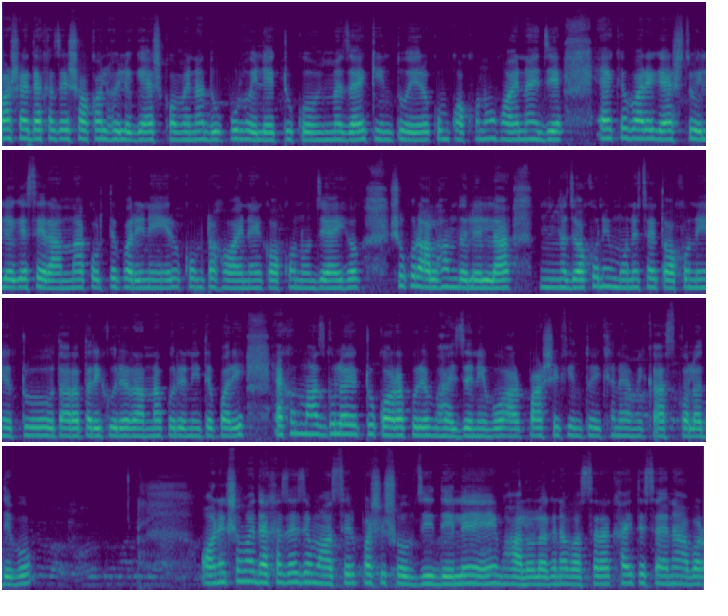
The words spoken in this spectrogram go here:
বাসায় দেখা যায় সকাল হইলে গ্যাস কমে না, দুপুর হইলে একটু কমে যায়। কিন্তু এরকম কখনো হয় নাই যে একেবারে গ্যাস চলে গেছে, রান্না করতে পারি না এরকমটা হয় নাই কখনো। যাই হোক, শুকুর আলহামদুলিল্লাহ। যখনই মনে চায় তখনই একটু তাড়াতাড়ি করে রান্না করে নিতে পারি। এখন মাছগুলো একটু কড়া করে ভাইজে নেব, আর পাশে কিন্তু এখানে আমি কাঁচকলা দেবো। অনেক সময় দেখা যায় যে মাছের পাশে সবজি দিলে ভালো লাগে না, বাচ্চারা খাইতে চায় না, আবার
